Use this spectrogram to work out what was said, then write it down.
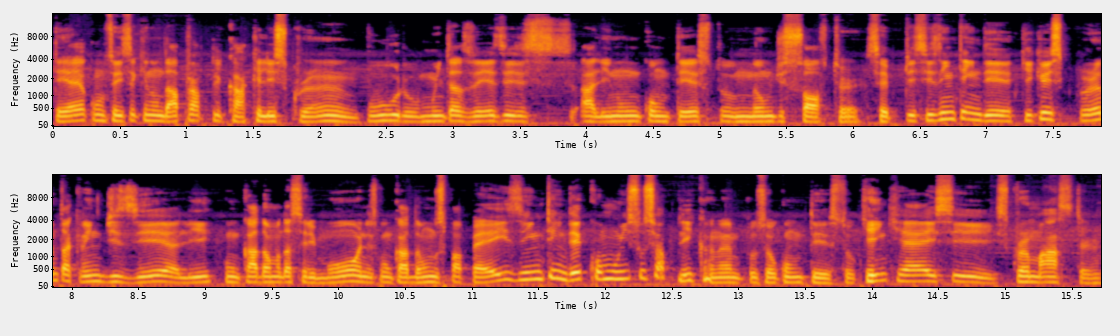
Ter a consciência que não dá para aplicar aquele Scrum puro, muitas vezes ali num contexto não de software. Você precisa entender o que, que o Scrum tá querendo dizer ali com cada uma das cerimônias, com cada um dos papéis e entender como isso se aplica, né, pro seu contexto. Quem que é esse Scrum Master,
